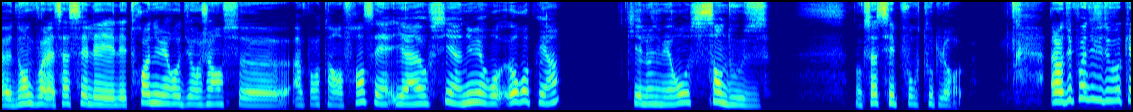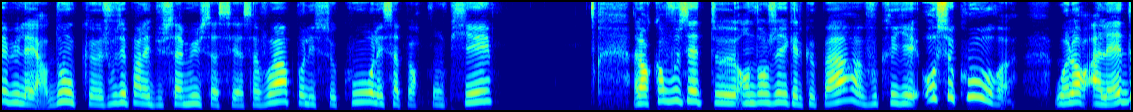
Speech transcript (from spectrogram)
Euh, donc voilà, ça c'est les, trois numéros d'urgence euh, importants en France. Et il y a aussi un numéro européen qui est le numéro 112. Donc ça c'est pour toute l'Europe. Alors du point de vue du vocabulaire, donc euh, je vous ai parlé du SAMU, ça c'est à savoir, police secours, les sapeurs-pompiers. Alors quand vous êtes en danger quelque part, vous criez au secours ou alors à l'aide,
